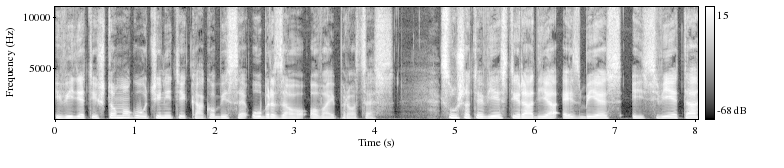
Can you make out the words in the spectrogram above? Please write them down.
i vidjeti što mogu učiniti kako bi se ubrzao ovaj proces. Slušate vijesti radija SBS i svijeta.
